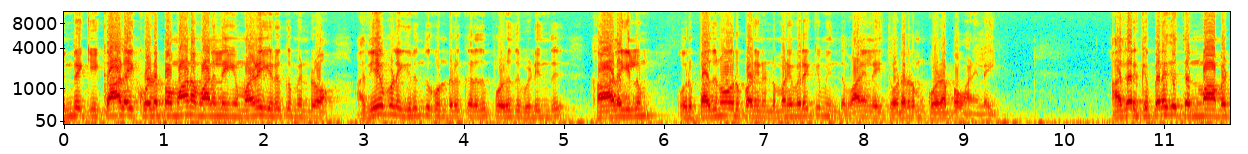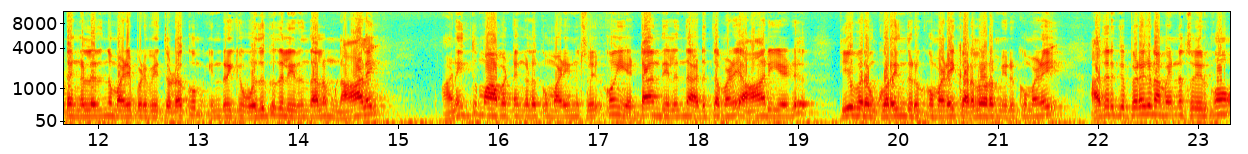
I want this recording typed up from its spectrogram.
இன்றைக்கு காலை குழப்பமான வானிலையும் மழை இருக்கும் என்றோம் அதே போல இருந்து கொண்டிருக்கிறது பொழுது விடிந்து காலையிலும் ஒரு பதினோரு பன்னிரெண்டு மணி வரைக்கும் இந்த வானிலை தொடரும் குழப்ப வானிலை. அதற்கு பிறகு தென் மாவட்டங்களிலிருந்து மழைப்பொழிவை தொடக்கும். இன்றைக்கு ஒதுக்குதல் இருந்தாலும் நாளை அனைத்து மாவட்டங்களுக்கும் மழைன்னு சொல்லியிருக்கோம். எட்டாம் தேதியிலிருந்து அடுத்த மழை ஆறு ஏழு தீவிரம் குறைந்திருக்கும் மழை கடலோரம் இருக்கும் மழை. அதற்கு பிறகு நம்ம என்ன சொல்லியிருக்கோம்?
